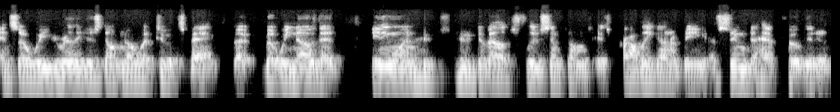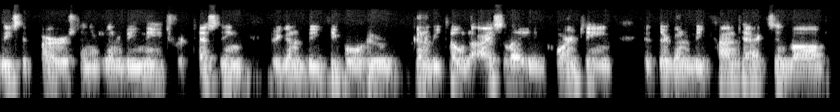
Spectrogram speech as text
And so we really just don't know what to expect. But but we know that anyone who, who develops flu symptoms is probably going to be assumed to have COVID, at least at first. And there's going to be needs for testing. There are going to be people who are going to be told to isolate and quarantine, that there are going to be contacts involved.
